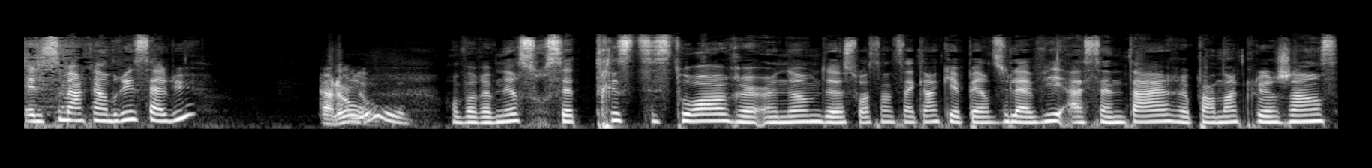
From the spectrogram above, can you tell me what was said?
Elsie Marc-André, salut. Allô? On va revenir sur cette triste histoire. Euh, Un homme de 65 ans qui a perdu la vie à Sainte-Terre pendant que l'urgence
